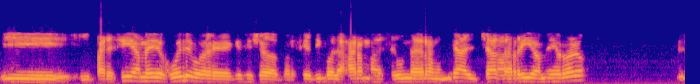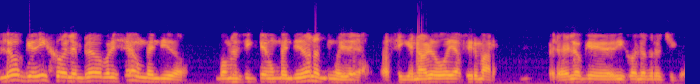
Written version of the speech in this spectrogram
Y, y, parecía medio juguete porque, qué sé yo, parecía tipo las armas de Segunda Guerra Mundial, chata ah. arriba, medio raro. Lo que dijo el empleado policial es un 22 vos me decís que es un 22, no tengo idea, así que no lo voy a afirmar, pero es lo que dijo el otro chico.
